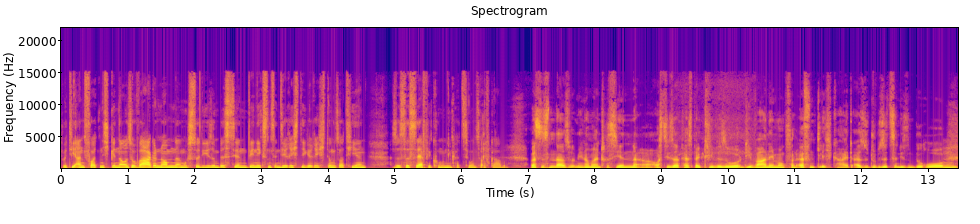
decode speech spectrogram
wird die Antwort nicht genauso wahrgenommen. Dann musst du die so ein bisschen wenigstens in die richtige Richtung sortieren. Also es ist sehr viel Kommunikationsaufgabe. Was ist denn da, das würde mich nochmal interessieren, äh, aus dieser Perspektive so die Wahrnehmung von Öffentlichkeit? Also du sitzt in diesem Büro, mhm.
